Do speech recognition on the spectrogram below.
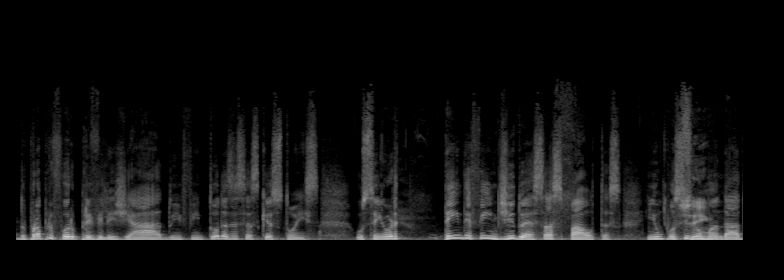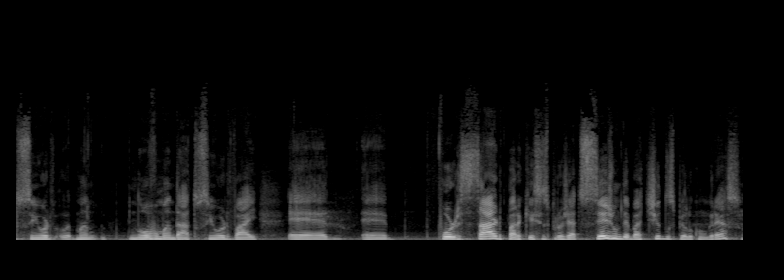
do próprio foro privilegiado, enfim, todas essas questões. O senhor tem defendido essas pautas. Em um possível Sim. mandato, senhor, man, novo mandato, o senhor vai é, é, forçar para que esses projetos sejam debatidos pelo Congresso?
